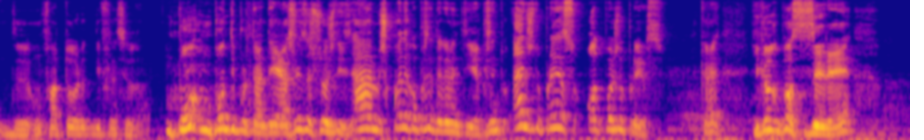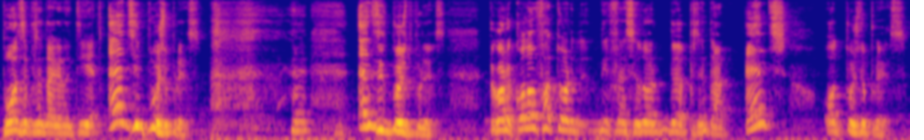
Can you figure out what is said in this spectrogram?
de um fator diferenciador. Um ponto, um ponto, importante é, às vezes as pessoas dizem, ah, mas quando é que eu apresento a garantia? Apresento antes do preço ou depois do preço? Okay? E aquilo que eu posso dizer é, podes apresentar a garantia antes e depois do preço. antes e depois do preço. Agora, qual é o fator diferenciador de apresentar antes ou depois do preço?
